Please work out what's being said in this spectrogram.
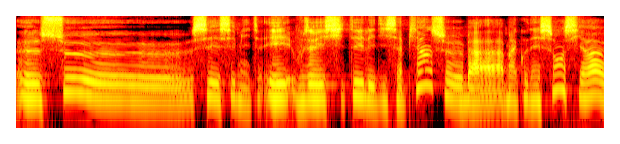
euh, ce, euh, ces, mythes. Et vous avez cité Lady Sapiens, euh, bah, à ma connaissance, il y a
